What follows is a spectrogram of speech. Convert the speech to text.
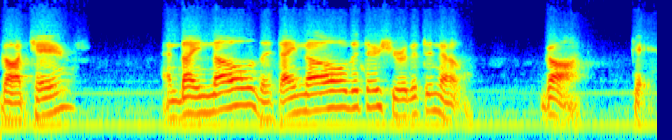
God cares and they know that they know that they're sure that they know God cares.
